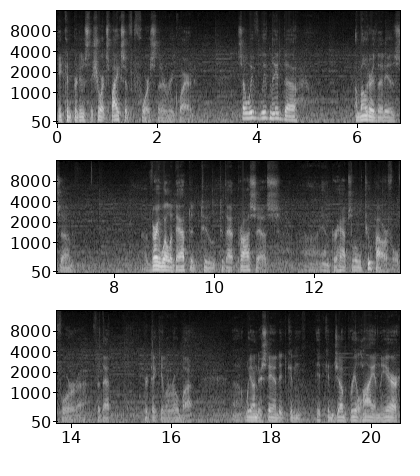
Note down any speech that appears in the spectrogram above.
It can produce the short spikes of force that are required. So we've, we've made uh, a motor that is um, very well adapted to, to that process uh, and perhaps a little too powerful for, uh, for that particular robot. Uh, we understand it can, it can jump real high in the air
